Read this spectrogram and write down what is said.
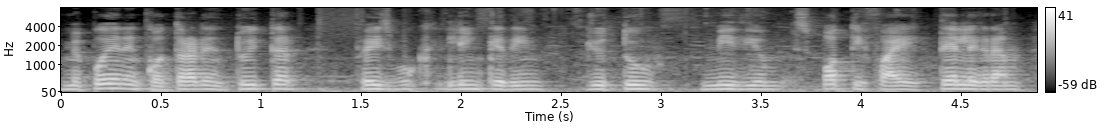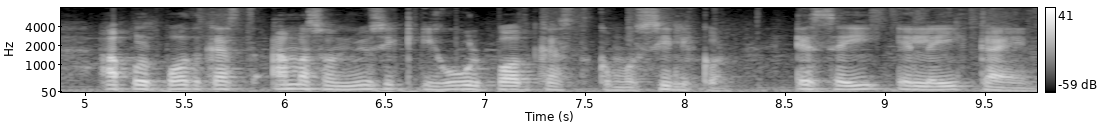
y me pueden encontrar en Twitter, Facebook, LinkedIn, YouTube, Medium, Spotify, Telegram, Apple Podcast, Amazon Music y Google Podcast como Silicon, S-I-L-I-K-N.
